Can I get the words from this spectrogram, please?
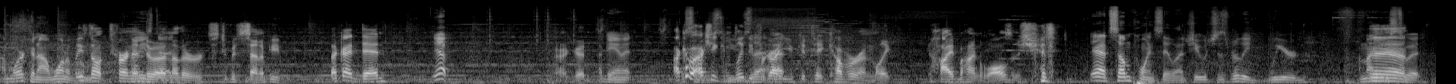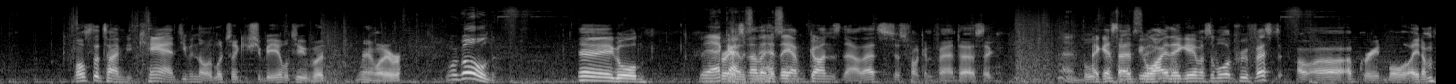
I'm working on one of those. Please them. don't turn Oh, he's into dead. another stupid centipede. That guy dead? Yep. All right, good. God damn it. I Guess could I'll actually completely that. forgot you could take cover and like hide behind walls and shit. Yeah, at some points they let you, which is really weird. I'm not Yeah. used to it. Most of the time you can't, even though it looks like you should be able to. But man, whatever. More gold. Hey, gold. Yeah, that Great, guy so now they, they have guns now. That's just fucking fantastic. Yeah, I guess that'd be why they gave us a bulletproof vest uh, uh, upgradable item.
